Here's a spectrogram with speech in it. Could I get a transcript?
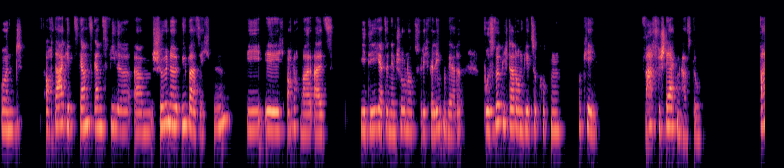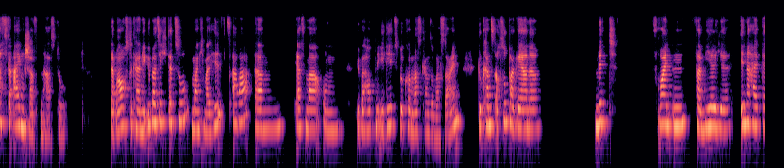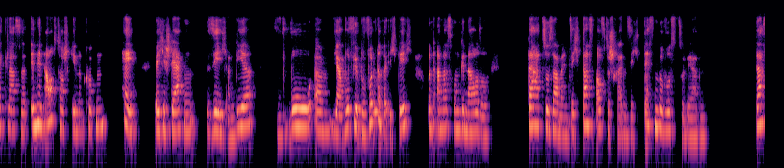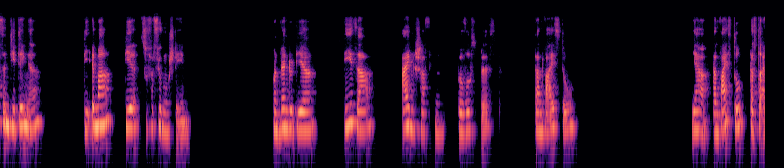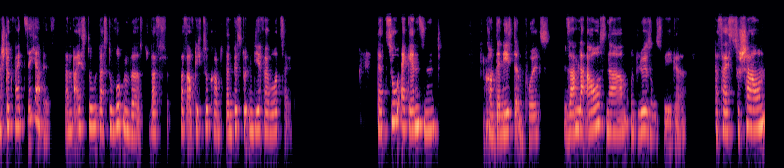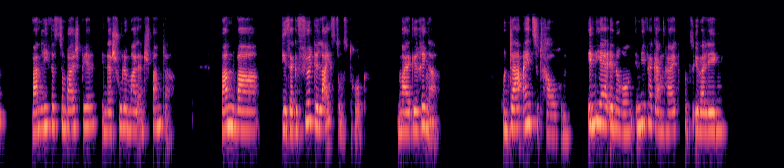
Und auch da gibt es ganz, ganz viele ähm, schöne Übersichten, die ich auch nochmal als Idee jetzt in den Shownotes für dich verlinken werde, wo es wirklich darum geht zu gucken, okay, was für Stärken hast du? Was für Eigenschaften hast du? Da brauchst du keine Übersicht dazu. Manchmal hilft es aber ähm, erstmal, um überhaupt eine Idee zu bekommen, was kann sowas sein. Du kannst auch super gerne mit Freunden, Familie, innerhalb der Klasse in den Austausch gehen und gucken, hey, welche Stärken sehe ich an dir? Wo, ähm, ja, wofür bewundere ich dich? Und andersrum genauso. Da zu sammeln, sich das aufzuschreiben, sich dessen bewusst zu werden. Das sind die Dinge, die immer dir zur Verfügung stehen. Und wenn du dir dieser Eigenschaften bewusst bist, dann weißt du, ja, dann weißt du, dass du ein Stück weit sicher bist. Dann weißt du, dass du wuppen wirst, was, was auf dich zukommt. Dann bist du in dir verwurzelt. Dazu ergänzend kommt der nächste Impuls. Sammle Ausnahmen und Lösungswege. Das heißt, zu schauen, wann lief es zum Beispiel in der Schule mal entspannter? Wann war dieser gefühlte Leistungsdruck mal geringer? Und da einzutauchen in die Erinnerung, in die Vergangenheit und zu überlegen,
